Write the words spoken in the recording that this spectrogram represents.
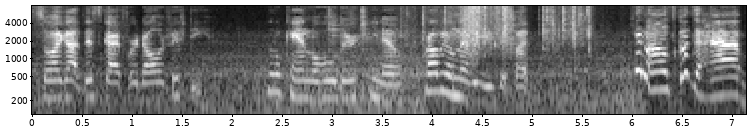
So I got this guy for $1.50. Little candle holder, you know. Probably will never use it, but you know, it's good to have.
